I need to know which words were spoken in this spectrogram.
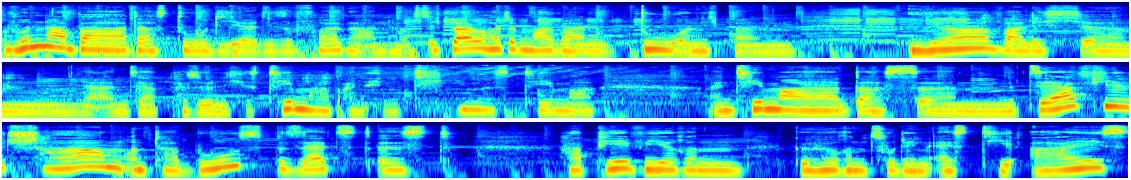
Wunderbar, dass du dir diese Folge anhörst. Ich bleibe heute mal beim Du und nicht beim Ihr, weil ich ähm, ja ein sehr persönliches Thema habe, ein intimes Thema. Ein Thema, das ähm, mit sehr viel Charme und Tabus besetzt ist. HP-Viren gehören zu den STIs,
